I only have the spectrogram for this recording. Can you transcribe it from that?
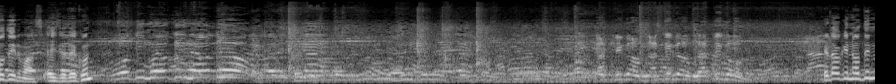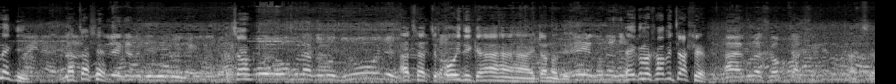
নদীর মাছ। এই যে দেখুন। এটাও কি নদীর নাকি? না চাষের? আচ্ছা। আচ্ছা আচ্ছা ওই দিকে হ্যাঁ হ্যাঁ হ্যাঁ এটা নদীর। এগুলো সবই চাষের? হ্যাঁ আচ্ছা।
